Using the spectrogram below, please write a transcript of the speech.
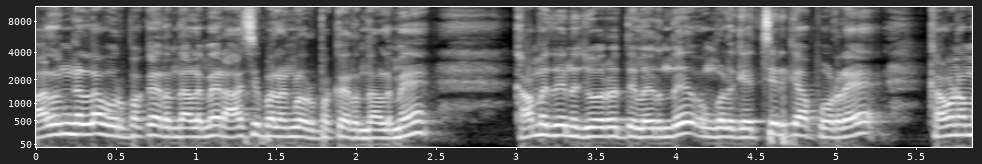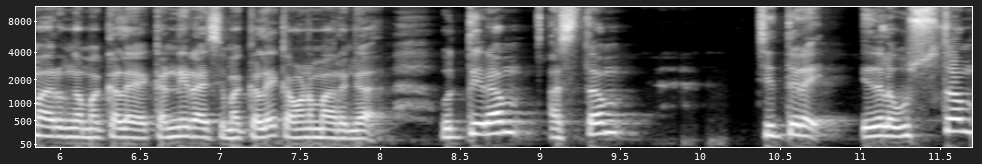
பலன்கள்லாம் ஒரு பக்கம் இருந்தாலுமே ராசி பலன்கள் ஒரு பக்கம் இருந்தாலுமே காமதேனு ஜோரத்திலிருந்து உங்களுக்கு எச்சரிக்கையாக போடுறேன். கவனமாக இருங்க மக்களே. கன்னிராசி மக்களே கவனமாக இருங்க. உத்திரம் அஸ்தம் சித்திரை. இதில் உஸ்தம்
